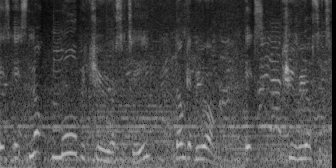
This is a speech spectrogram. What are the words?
it's it's not morbid curiosity. Don't get me wrong. It's curiosity.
